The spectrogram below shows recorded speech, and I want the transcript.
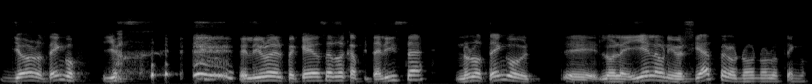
yo no lo tengo. Yo, el libro del pequeño cerdo capitalista, no lo tengo. Eh, lo leí en la universidad, pero no, no lo tengo.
